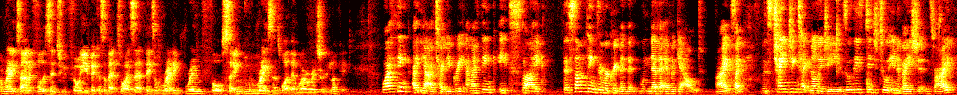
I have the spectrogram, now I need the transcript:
I'm really excited for this interview for you because of X, Y, Z. These are really reinforcing the reasons why they were originally looking. Well, I think, I, yeah, I totally agree. And I think it's like, there's some things in recruitment that will never ever get old, right? It's like, there's changing technology, it's all these digital innovations, right?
